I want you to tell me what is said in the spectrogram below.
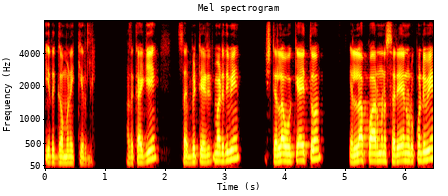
ಇದು ಗಮನಕ್ಕಿರಲಿ. ಅದಕ್ಕಾಗಿ ಸಬ್ಮಿಟ್ ಎಡಿಟ್ ಮಾಡಿದ್ವಿ. ಇಷ್ಟೆಲ್ಲ ಓಕೆ ಆಯಿತು. ಎಲ್ಲ ಫಾರ್ಮನ್ನು ಸರಿಯಾಗಿ ನೋಡ್ಕೊಂಡಿವಿ.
